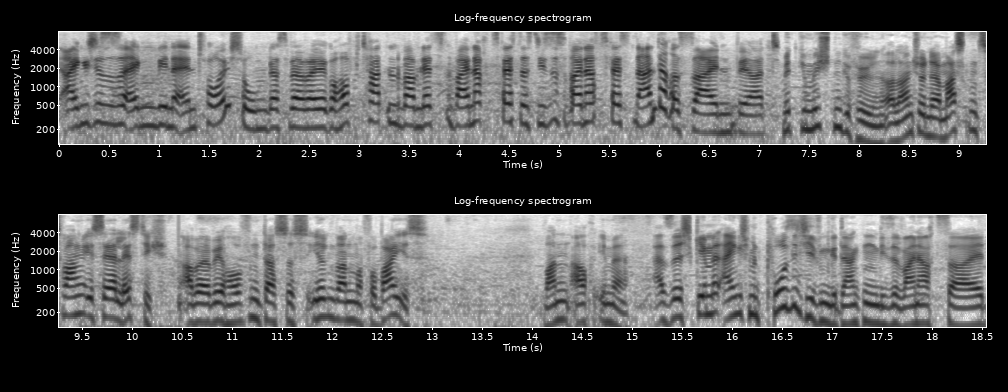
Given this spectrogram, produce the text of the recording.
Eigentlich ist es irgendwie eine Enttäuschung, dass wir, weil wir gehofft hatten beim letzten Weihnachtsfest, dass dieses Weihnachtsfest ein anderes sein wird. Mit gemischten Gefühlen. Allein schon der Maskenzwang ist sehr lästig. Aber wir hoffen, dass es irgendwann mal vorbei ist. Wann auch immer. Also ich gehe mit, eigentlich mit positiven Gedanken in diese Weihnachtszeit,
